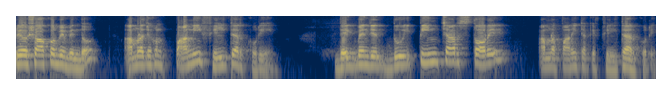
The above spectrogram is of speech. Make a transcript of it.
প্রিয় সহকর্মীবৃন্দ, আমরা যখন পানি ফিল্টার করি, দেখবেন যে দুই, তিন, চার স্তরে আমরা পানিটাকে ফিল্টার করি।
